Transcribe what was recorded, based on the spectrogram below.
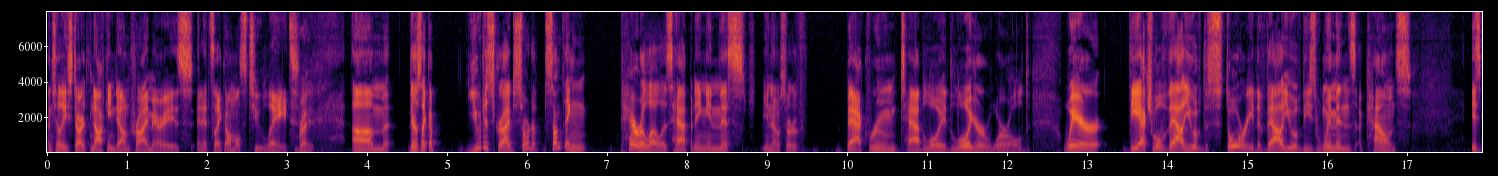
until he starts knocking down primaries, and it's like almost too late. right. um, there's like a you describe sort of something parallel is happening in this you know sort of backroom tabloid lawyer world where the actual value of the story the value of these women's accounts is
